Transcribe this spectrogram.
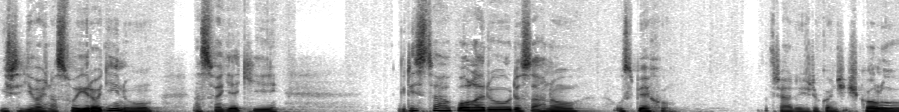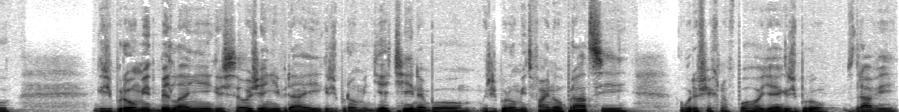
když se díváš na svoji rodinu, na své děti, kdy z tvého pohledu dosáhnou úspěchu? Třeba když dokončí školu, když budou mít bydlení, když se ožení vdají, když budou mít děti, nebo když budou mít fajnou práci a bude všechno v pohodě, když budou zdraví.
